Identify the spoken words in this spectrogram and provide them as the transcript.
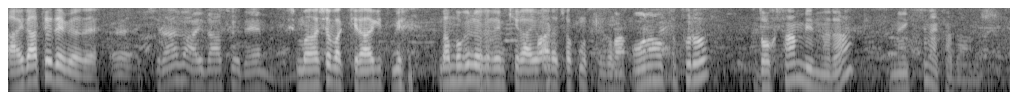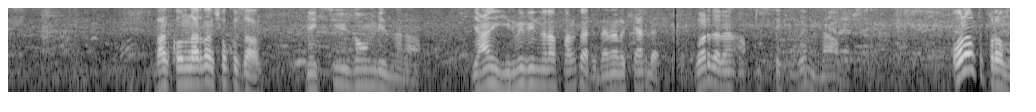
Aidatı ödemiyor de. Evet, kira ve aidatı ödeyemiyor. Şimdi maaşa bak kira gitmiyor. ben bugün ödedim kirayı var ya çok mutsuzum. Bak 16 Pro 90 bin lira. Max'i ne kadarmış? Ben konulardan çok uzağım. Max'i 110 bin lira. Yani 20 bin lira fark vardı ben alırken de. Bu arada ben 68'de mi ne almıştım? 16 Pro mu?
